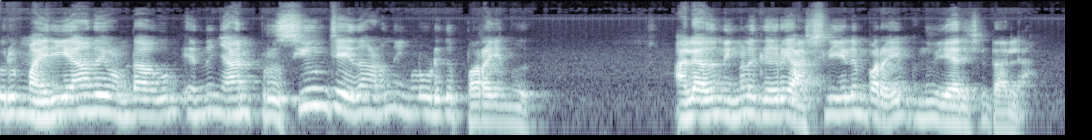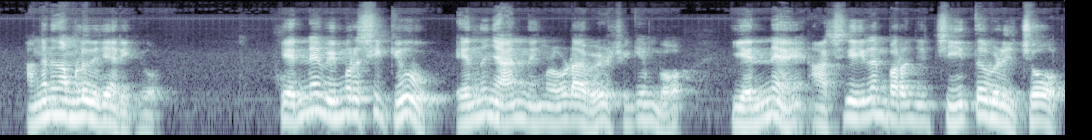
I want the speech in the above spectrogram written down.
ഒരു മര്യാദയുണ്ടാകും എന്ന് ഞാൻ പ്രിസ്യൂം ചെയ്താണ് നിങ്ങളോട് ഇത് പറയുന്നത്. അല്ലാതെ നിങ്ങൾ കയറി അശ്ലീലം പറയും എന്ന് വിചാരിച്ചിട്ടല്ല. അങ്ങനെ നമ്മൾ വിചാരിക്കുമോ എന്നെ വിമർശിക്കൂ എന്ന് ഞാൻ നിങ്ങളോട് അപേക്ഷിക്കുമ്പോൾ എന്നെ അശ്ലീലം പറഞ്ഞ് ചീത്ത വിളിച്ചോ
